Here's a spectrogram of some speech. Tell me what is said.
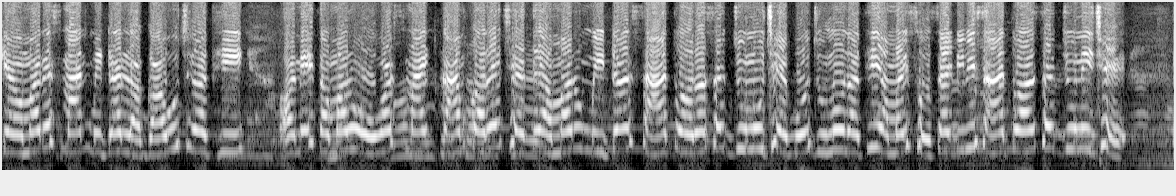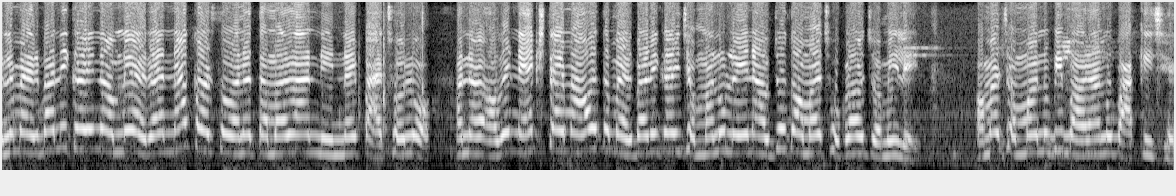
કે અમારે સ્માર્ટ મીટર લગાવવું જ નથી. અને તમારું ઓવર સ્માર્ટ કામ કરે છે, તે અમારું મીટર સાત વર્ષ જ જૂનું છે. બહુ જૂનું નથી. અમારી સોસાયટી બી સાત વર્ષ જ જૂની છે. એટલે મહેરબાની કરીને અમને હેરાન ના કરશો અને તમારો આ નિર્ણય પાછો લો. અને હવે નેક્સ્ટ ટાઈમ આવો તો મહેરબાની કરીને જમવાનું લઈને આવજો. તો અમારા છોકરાઓ જમી લે. અમારે જમવાનું બી બહારનું બાકી છે.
